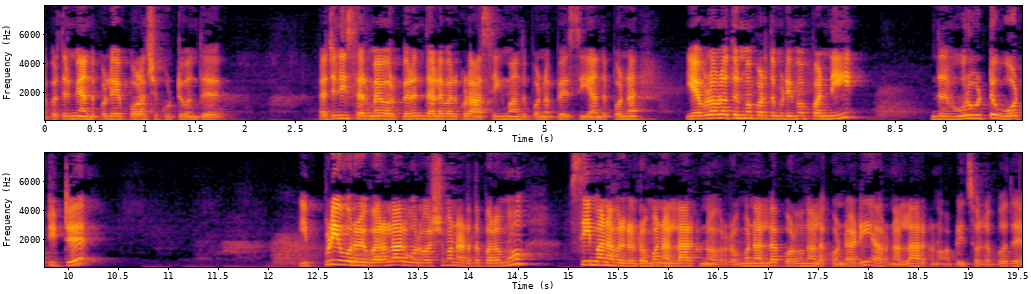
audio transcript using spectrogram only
அப்புறம் திரும்பி அந்த பிள்ளைய பொழைச்சி கூட்டு வந்து ரஜினி சர்மா ஒரு பெருந்தலைவர் கூட அசிங்கமாக அந்த பொண்ணை பேசி அந்த பொண்ணை எவ்வளோ எவ்வளோ துன்பப்படுத்த முடியுமோ பண்ணி இந்த ஊரு விட்டு ஓட்டிட்டு இப்படி ஒரு வரலாறு ஒரு வருஷமாக நடந்த பிறமும் சீமான் அவர்கள் ரொம்ப நல்லா இருக்கணும் அவர் ரொம்ப நல்ல பிறந்தநாளை கொண்டாடி அவர் நல்லா இருக்கணும் அப்படின்னு சொல்லும்போது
